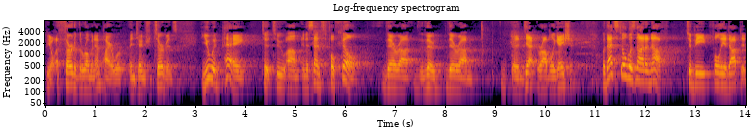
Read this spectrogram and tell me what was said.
you know a third of the Roman Empire were indentured servants, you would pay to, to um, in a sense, fulfill their uh, their their um, uh, debt or obligation. But that still was not enough to be fully adopted.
